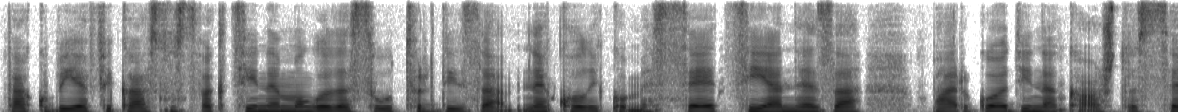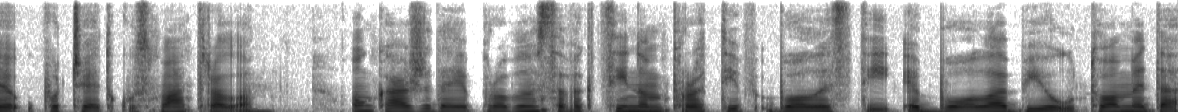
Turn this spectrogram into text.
Tako bi efikasnost vakcine mogla da se utvrdi za nekoliko meseci, a ne za par godina kao što se u početku smatralo. On kaže da je problem sa vakcinom protiv bolesti ebola bio u tome da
